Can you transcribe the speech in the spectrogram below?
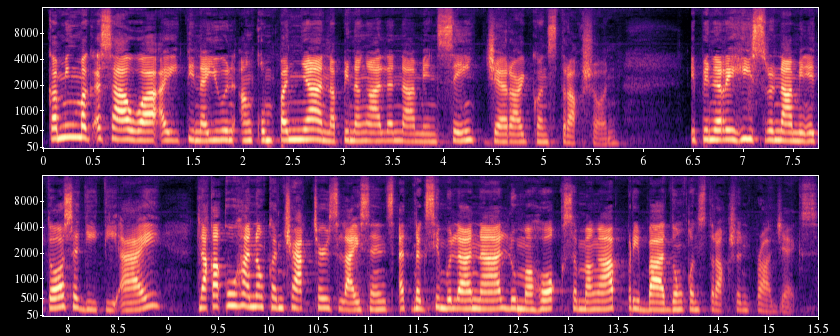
kaming mag-asawa ay tinayun ang kumpanya na pinangalan namin St. Gerard Construction. Ipinarehistro namin ito sa DTI, nakakuha ng contractor's license at nagsimula na lumahok sa mga pribadong construction projects.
